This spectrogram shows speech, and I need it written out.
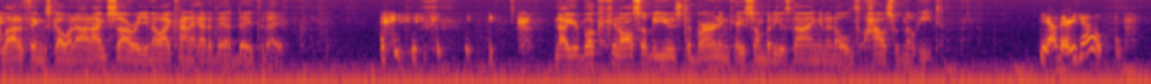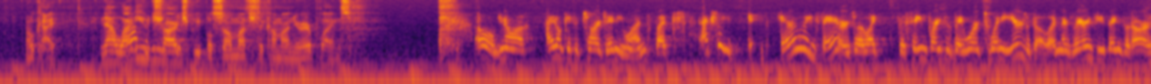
a lot of things going on. I'm sorry, you know, I kind of had a bad day today. Now, your book can also be used to burn in case somebody is dying in an old house with no heat. Yeah, there you go. Okay. Now, why do you charge people so much to come on your airplanes? Oh, you know, uh, I don't get to charge anyone, but actually, airline fares are like the same price as they were 20 years ago, and there's very few things that are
